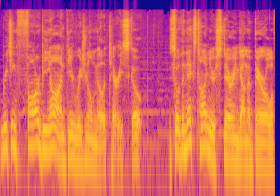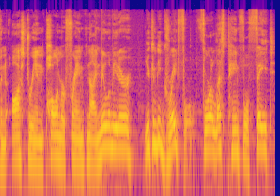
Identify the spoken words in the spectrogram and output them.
reaching far beyond the original military scope. So the next time you're staring down the barrel of an Austrian polymer-framed 9mm, you can be grateful for a less painful fate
